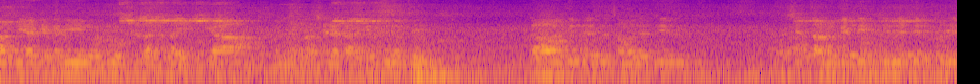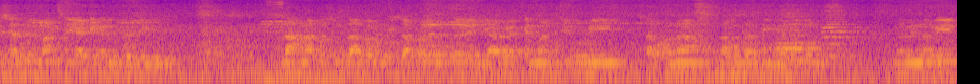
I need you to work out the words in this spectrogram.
आज या ठिकाणी वटवृक्ष झालेला आहे. या म्हणजे पंचवर्षाच्या कारकिर्दीमध्ये गावातील समाजातील तसेच तालुक्यातील जिल्ह्यातील प्रदेशातील माणसं या ठिकाणी जोडली गेली लहानापासून तर आपण वृद्धापर्यंत या व्याख्यानमालेची गोडी सर्वांना लागू जाते. यातून नवीन नवीन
